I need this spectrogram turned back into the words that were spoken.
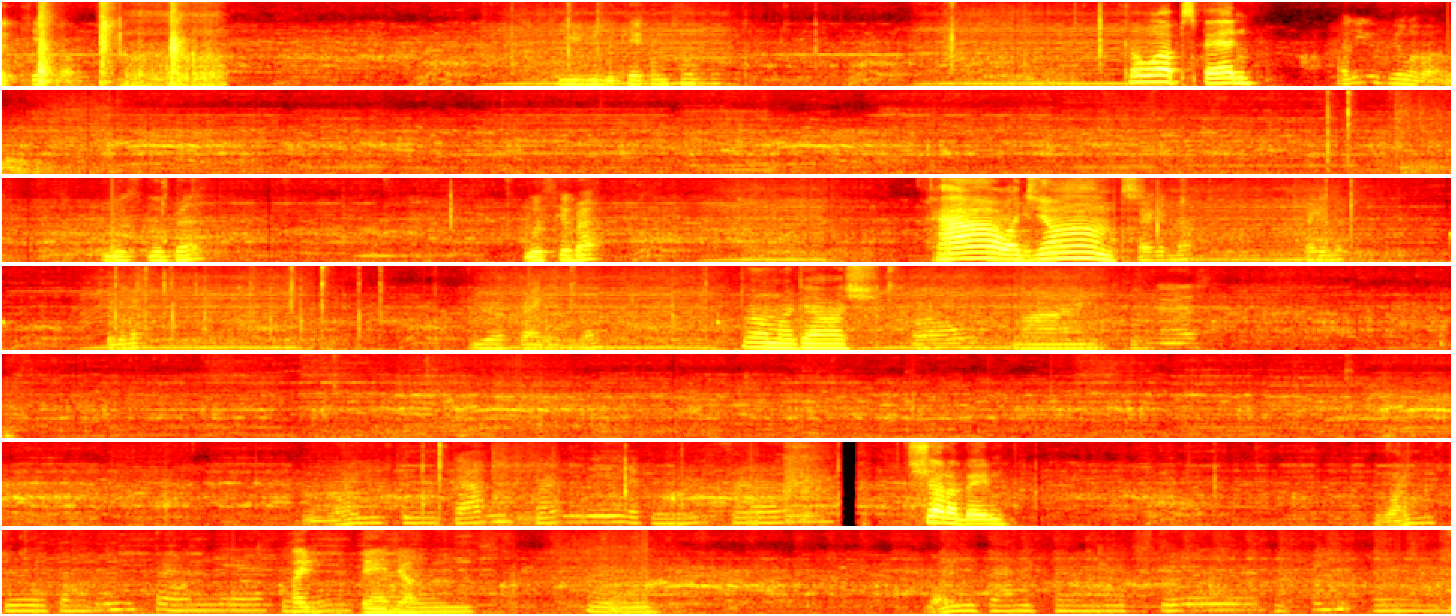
a kick on. You do the kick something? Go up, Sped. How do you feel about that? Whisker breath? Whisker breath? How? I Back it up. jumped. Back it up. Back it up. It. You're a frag. Oh my gosh. Oh my goodness. Why you still you ain't friends?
